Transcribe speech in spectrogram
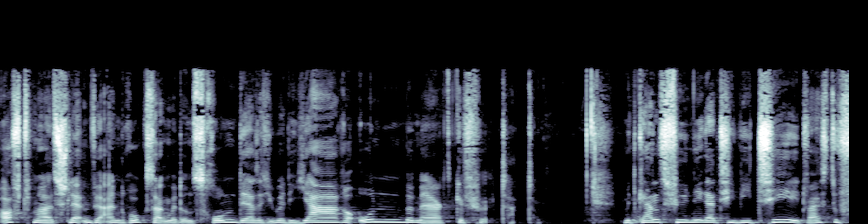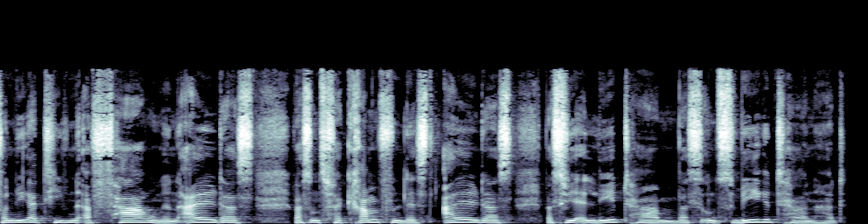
Oftmals schleppen wir einen Rucksack mit uns rum, der sich über die Jahre unbemerkt gefüllt hat mit ganz viel Negativität, weißt du, von negativen Erfahrungen, all das, was uns verkrampfen lässt, all das, was wir erlebt haben, was uns wehgetan hat,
